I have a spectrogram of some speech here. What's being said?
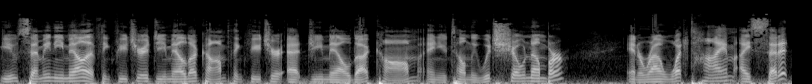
You send me an email at thinkfuture at gmail.com, thinkfuture at gmail.com, and you tell me which show number and around what time I said it,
